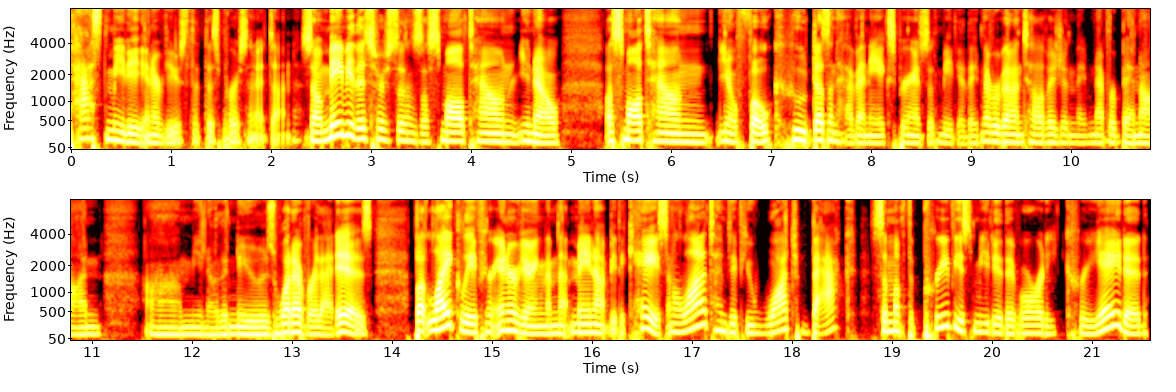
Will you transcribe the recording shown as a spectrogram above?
past media interviews that this person had done. So maybe this person is a small town, you know, a small town, you know, folk who doesn't have any experience with media. They've never been on television, they've never been on um, you know, the news, whatever that is. But likely if you're interviewing them, that may not be the case. And a lot of times if you watch back some of the previous media they've already created,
